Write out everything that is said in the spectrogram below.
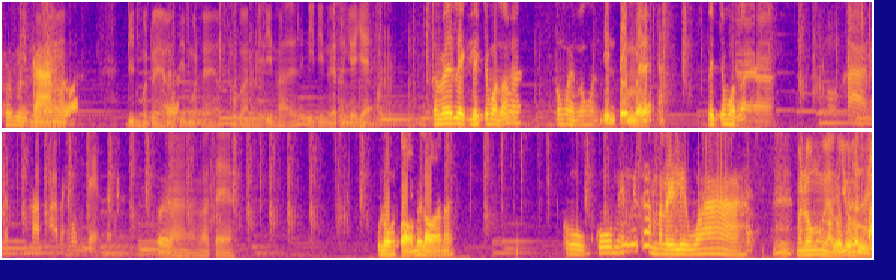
เฮ้ยมันกลางเลยวะ ดินหมดแล้วดินหมดแล้วทุกคนมีดินว่าเออมีดินเหลือตั้งเยอะแยะแต่ไม่เหล็กเหล็กจะหมดแล้วไหมลงมาลงมาดินเต็มไปเลยเหล็กจะหมดแล้วเออขอค่าแบบค่าปลาไปให้พวกมึงแดกแบบสวยอ่าแล้วแต่กูลงต่อไม่รอนะโอ้โก้แม่งไม่ทำอะไรเลยว่า มาลงเหมืองเราอยู่เป็นไม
